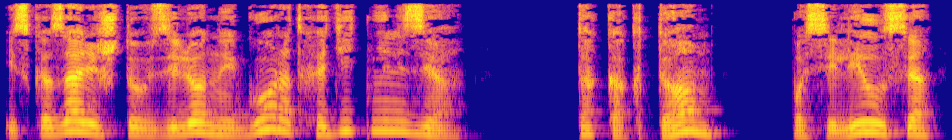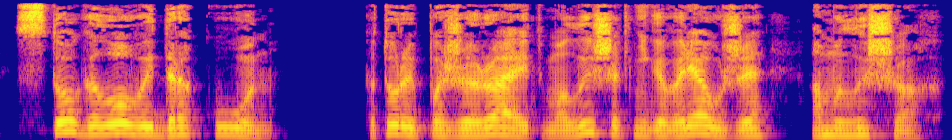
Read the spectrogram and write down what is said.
и сказали, что в Зеленый город ходить нельзя, так как там поселился стоголовый дракон, который пожирает малышек, не говоря уже о малышах.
